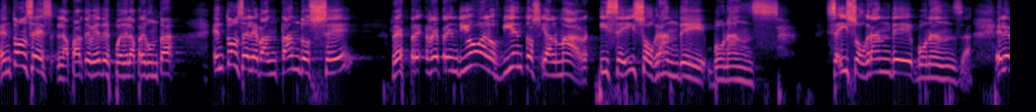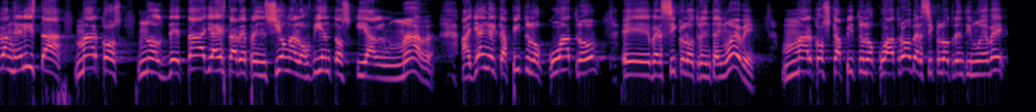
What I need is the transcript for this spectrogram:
entonces, la parte B después de la pregunta, entonces levantándose, reprendió a los vientos y al mar y se hizo grande bonanza se hizo grande bonanza. El evangelista Marcos nos detalla esta reprensión a los vientos y al mar. Allá en el capítulo 4, eh, versículo 39. Marcos capítulo 4, versículo 39,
